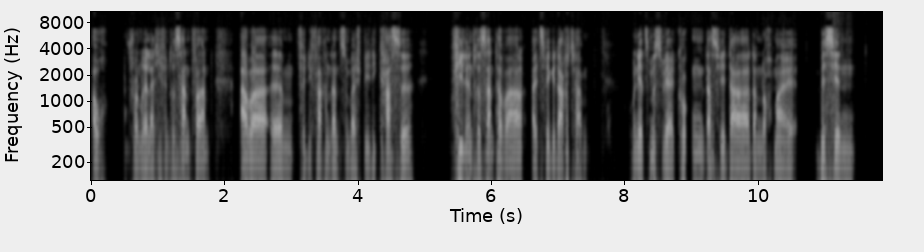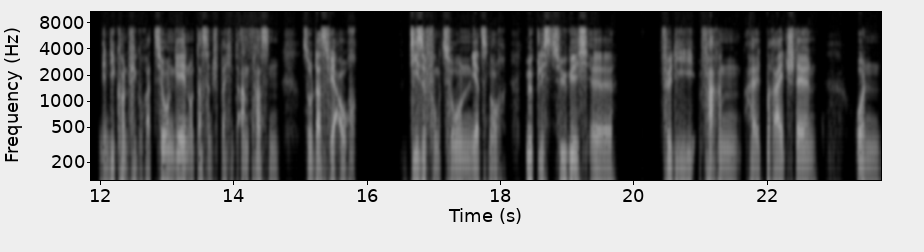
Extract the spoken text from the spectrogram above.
auch schon relativ interessant waren, aber ähm, für die Fachen dann zum Beispiel die Kasse viel interessanter war, als wir gedacht haben. Und jetzt müssen wir halt gucken, dass wir da dann nochmal ein bisschen in die Konfiguration gehen und das entsprechend anpassen, so dass wir auch diese Funktionen jetzt noch möglichst zügig äh, für die Fachen halt bereitstellen. Und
